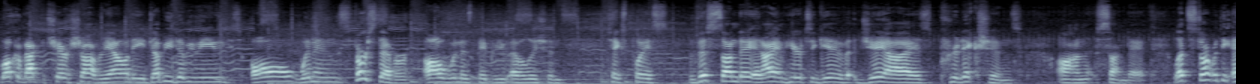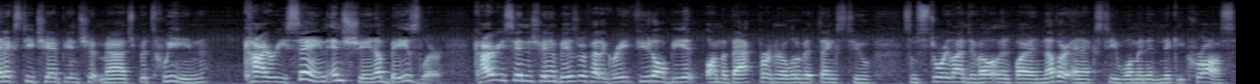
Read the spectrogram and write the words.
Welcome back to Chair Shot Reality. WWE's all women's, first ever all women's pay per view evolution takes place this Sunday, and I am here to give JI's predictions on Sunday. Let's start with the NXT Championship match between Kairi Sane and Shayna Baszler. Kairi Sane and Shayna Baszler have had a great feud, albeit on the back burner a little bit thanks to some storyline development by another NXT woman in Nikki Cross.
